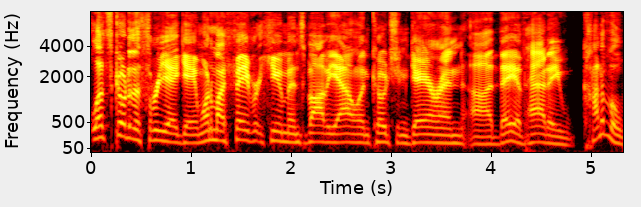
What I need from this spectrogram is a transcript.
let's go to the 3A game. One of my favorite humans, Bobby Allen, coaching Guerin. Uh, they have had a kind of a,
